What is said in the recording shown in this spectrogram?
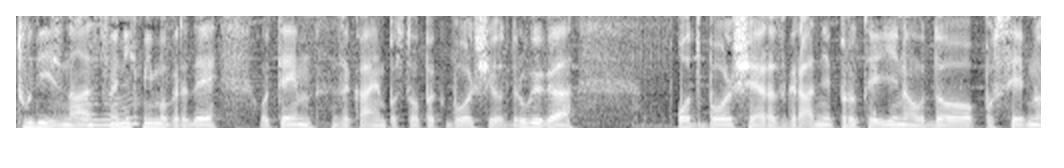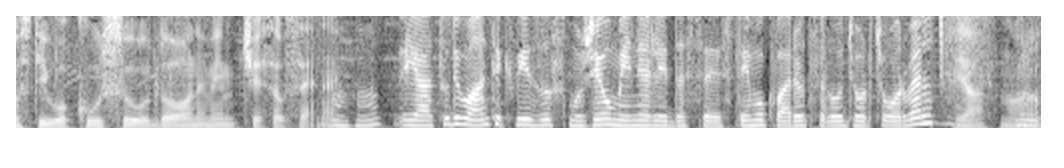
tudi znanstvenih, mimo grede, o tem, zakaj je en postopek boljši od drugega. Od boljše razgradnje proteinov do posebnosti v okusu, do ne vem česa vse. Ne? Mhm. Ja, tudi v antikvizu smo že omenjali, da se je s tem ukvarjal celo George Orwell. Ja, no, no.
